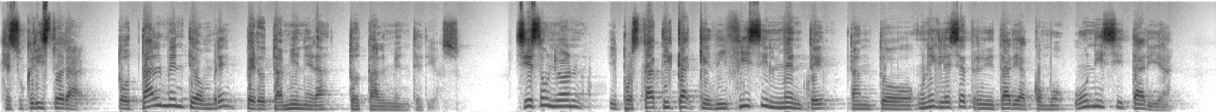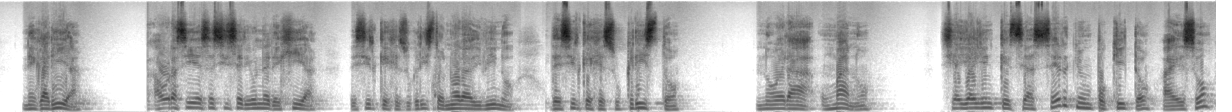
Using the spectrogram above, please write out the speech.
Jesucristo era totalmente hombre, pero también era totalmente Dios. Si esa unión hipostática que difícilmente tanto una iglesia trinitaria como unicitaria negaría, ahora sí, ese sí sería una herejía, decir que Jesucristo no era divino, decir que Jesucristo no era humano, si hay alguien que se acerque un poquito a eso,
